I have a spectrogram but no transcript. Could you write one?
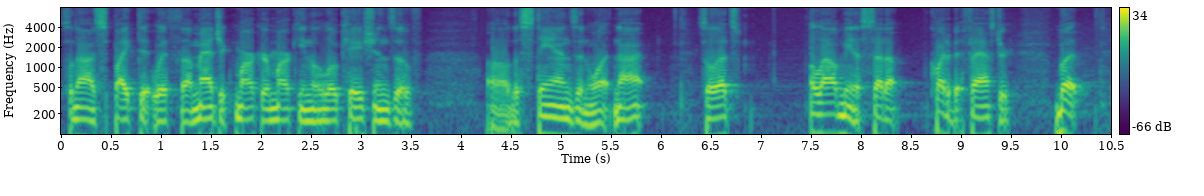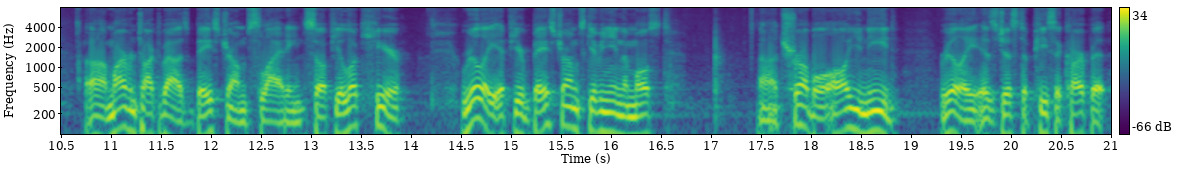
So now I've spiked it with a magic marker marking the locations of uh, the stands and whatnot. So that's allowed me to set up quite a bit faster. But uh, Marvin talked about his bass drum sliding. So if you look here, really if your bass drum's giving you the most uh, trouble, all you need really is just a piece of carpet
